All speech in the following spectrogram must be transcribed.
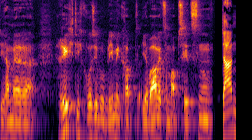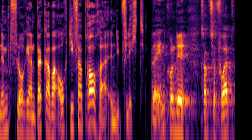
die haben ja richtig große Probleme gehabt, ihre Ware zum Absetzen. Da nimmt Florian Böck aber auch die Verbraucher in die Pflicht. Der Endkunde sagt sofort,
